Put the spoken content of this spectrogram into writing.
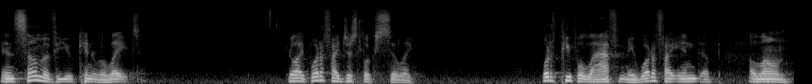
And some of you can relate. You're like, what if I just look silly? What if people laugh at me? What if I end up alone?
